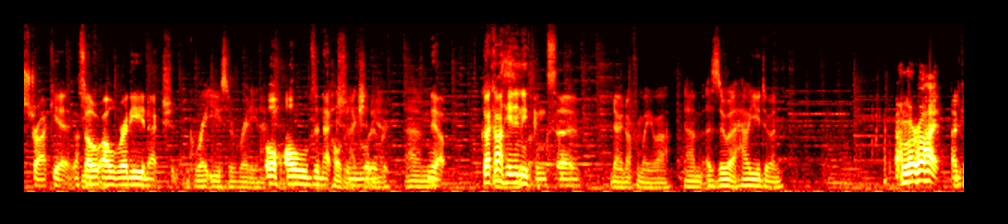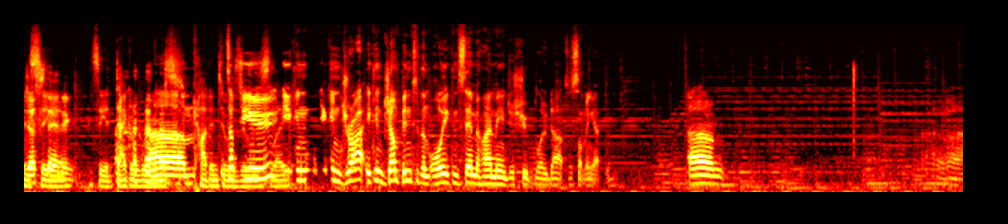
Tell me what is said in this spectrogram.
strike. Yeah, so already in action great use of ready in action. or holds in action, Hold in action, whatever. yeah. Um, Yeah, because I can't hit anything. So No, not from where you are. Um, Azure, how are you doing? I'm alright. I'm can just see standing. A, you can see a dagger wound Um, cut into it's up to you. leg. You can you can dry you can jump into them, or you can stand behind me and just shoot blow darts or something at them. Um. uh,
